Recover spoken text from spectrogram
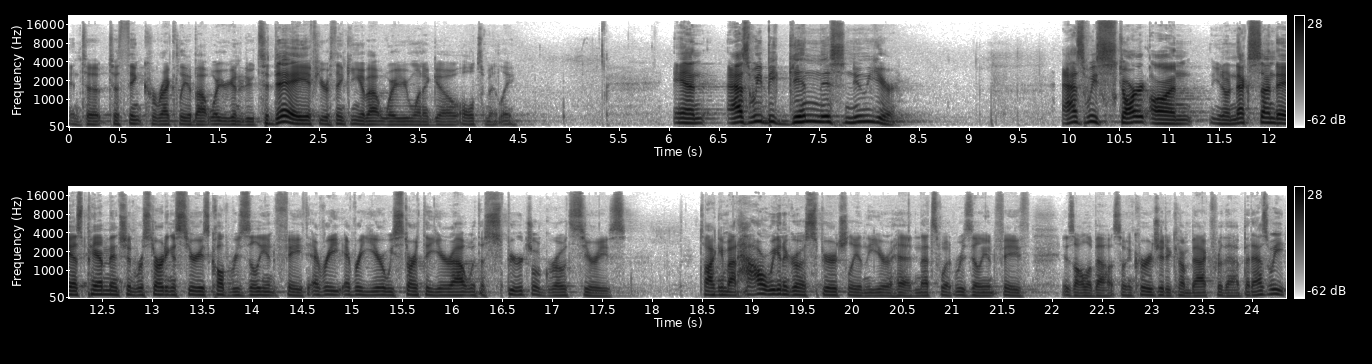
and to, to think correctly about what you're going to do today if you're thinking about where you want to go ultimately. And as we begin this new year, as we start on, you know, next Sunday, as Pam mentioned, we're starting a series called Resilient Faith. Every, every year we start the year out with a spiritual growth series, talking about how are we going to grow spiritually in the year ahead. And that's what Resilient Faith is all about. So I encourage you to come back for that. But as we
